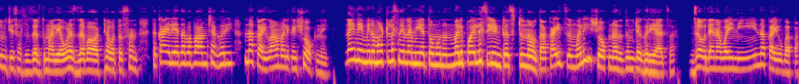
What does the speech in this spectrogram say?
तुमची सासू जर तुम्हाला एवढंच दबावात ठेवत असेल तर काय येता बाबा आमच्या घरी? नका काही आम्हाला काही शौक नाही. नाही नाही मी म्हटलंच नाही ना मी येतो म्हणून. मला पहिलेच इंटरेस्ट नव्हता काहीच. मला शौक नव्हता तुमच्या घरी यायचा. जाऊ द्या ना वहिनी नका येऊ बापा.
